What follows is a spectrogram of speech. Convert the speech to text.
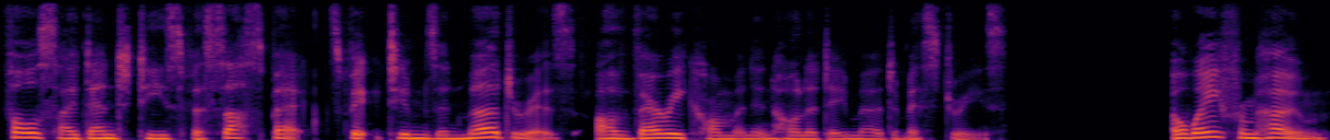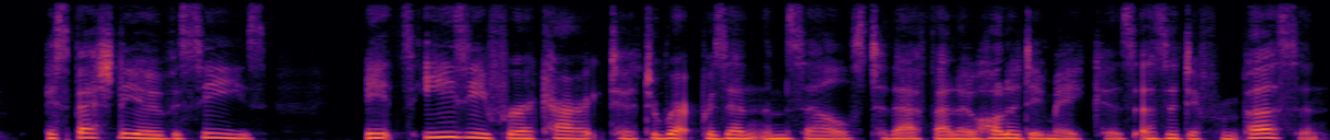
false identities for suspects, victims, and murderers are very common in holiday murder mysteries. Away from home, especially overseas, it's easy for a character to represent themselves to their fellow holidaymakers as a different person.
